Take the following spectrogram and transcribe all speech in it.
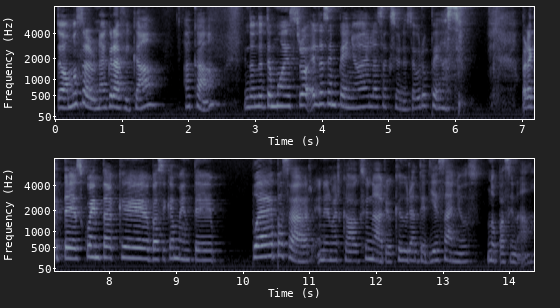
Te voy a mostrar una gráfica acá, en donde te muestro el desempeño de las acciones europeas, para que te des cuenta que básicamente puede pasar en el mercado accionario que durante 10 años no pase nada.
